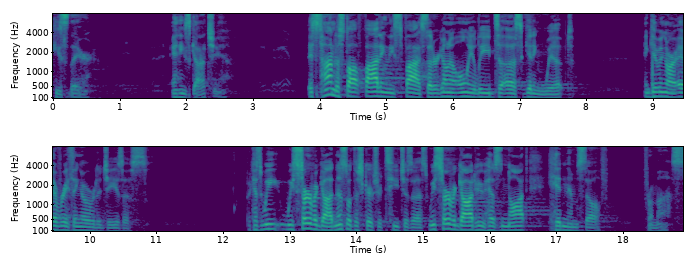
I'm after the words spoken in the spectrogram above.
He's there. And He's got you. It's time to stop fighting these fights that are going to only lead to us getting whipped and giving our everything over to Jesus. Because we, we serve a God, and this is what the scripture teaches us. We serve a God who has not hidden himself from us.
